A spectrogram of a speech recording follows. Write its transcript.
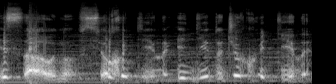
і сауну, все хотіли, і діточок хотіли.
